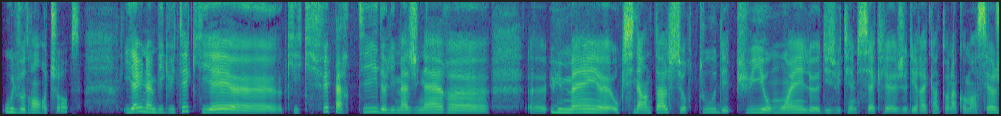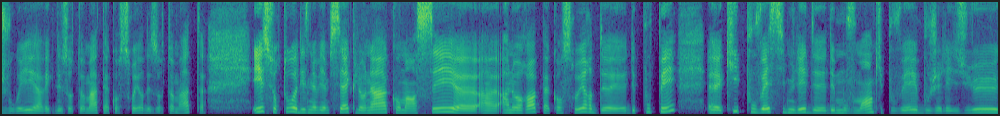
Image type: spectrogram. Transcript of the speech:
ou ils voudront autre chose Il y a une ambiguïté qui, est, euh, qui, fait partie de l'imaginaire euh, euh, humain occidental, surtout depuis au moins le 18e siècle, je dirais, quand on a commencé à jouer avec des automates, à construire des automates. Et surtout au 19e siècle, on a commencé en Europe à construire de- des poupées qui pouvaient simuler des mouvements, qui pouvaient bouger les yeux.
